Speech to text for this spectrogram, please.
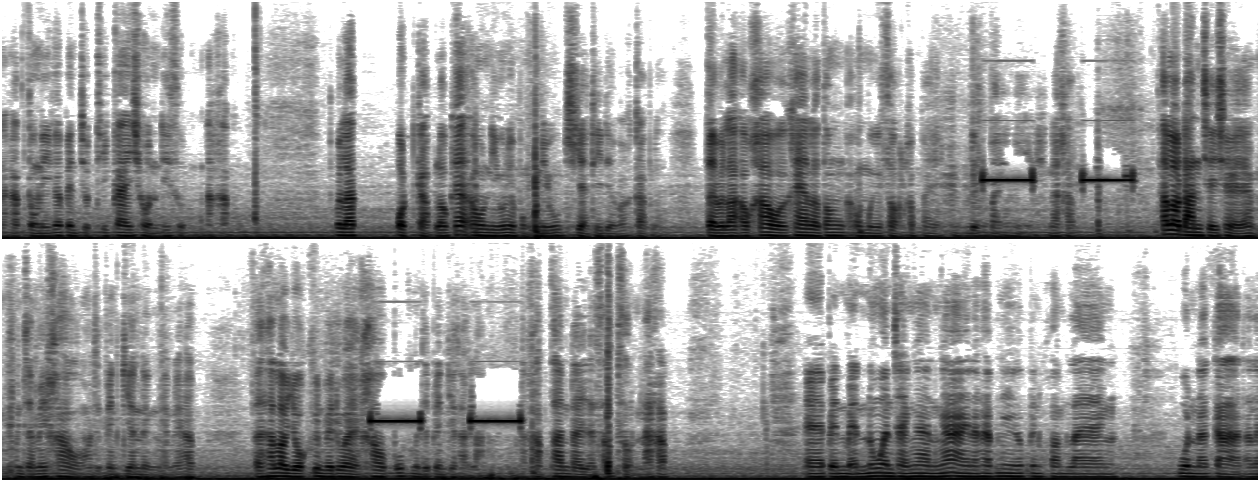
นะครับ ตรงนี้ก็เป็นจุดที่ใกล้ชนที่สุดนะครับ เวลาปลดกลับเราแค่เอานิ้วเนี่ยผมนิ้วเขี่ยทีเดียวก็กลับแล้วแต่เวลาเอาเข้าก็แค่เราต้องเอามือสอดเข้าไปดึงไปอย่างนี้นะครับ ถ้าเราดันเฉยๆมันจะไม่เข้ามันจะเป็นเกียร์หนึ่งเห็นไหมครับ แต่ถ้าเรายกขึ้นไปด้วยเข้าปุ๊บมันจะเป็นเกียร์ถอยหลังนะครับ ท่านใดอย่าสับสนนะครับแอร์เป็นแมนนวลใช้งานง่ายนะครับ นี่ก็เป็นความแรง วนอากาศอะไร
